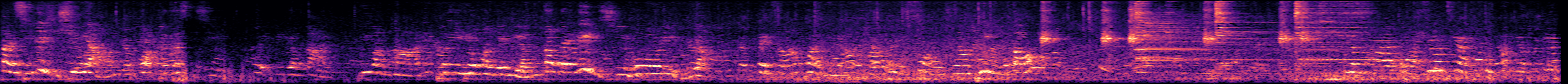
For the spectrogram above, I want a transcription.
但是你是什么人？我确确实实未必了解，希望你可以向我言明，到底你是何人呀？被砸坏了，还会算家屁股倒。有他话就讲，我要有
